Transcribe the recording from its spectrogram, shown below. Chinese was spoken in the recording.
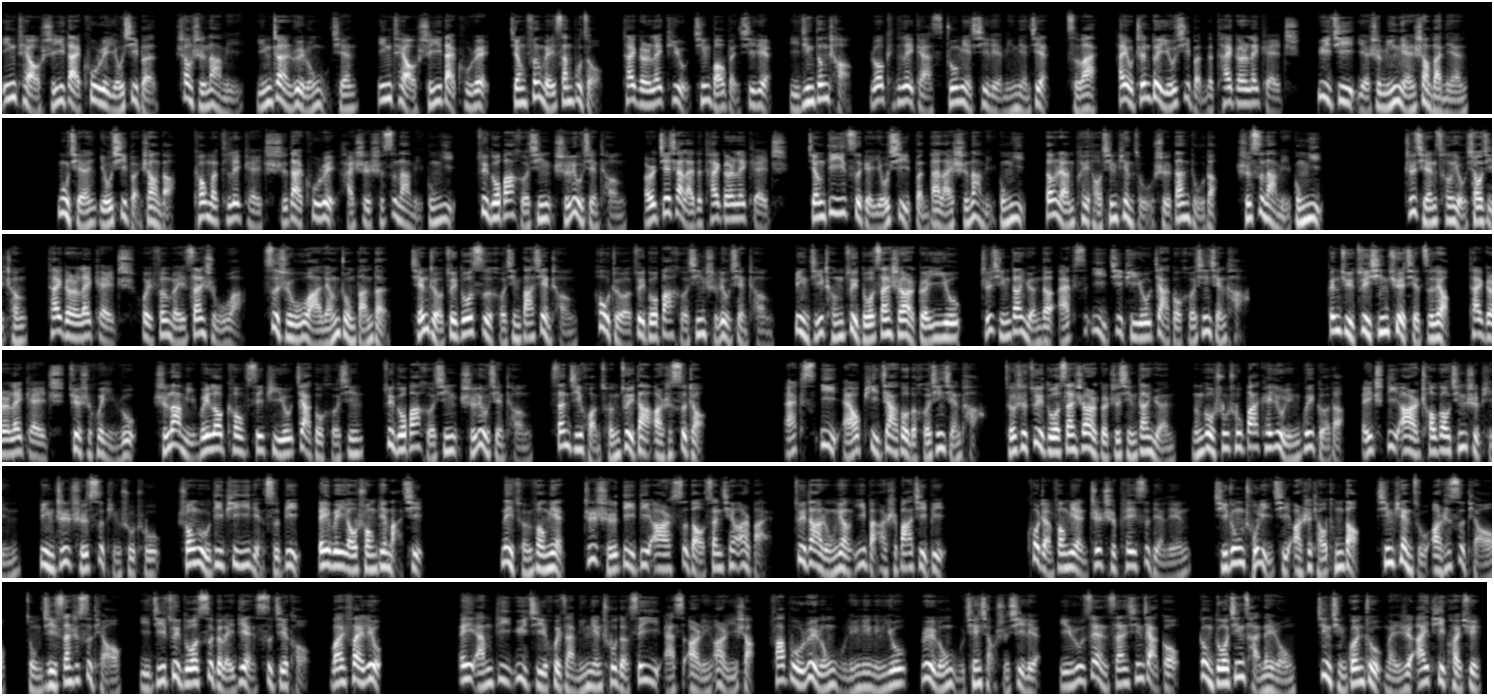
Intel 十一代酷睿游戏本上十纳米，迎战锐龙五千。Intel 十一代酷睿将分为三步走，Tiger Lake U 轻薄本系列已经登场，Rocket Lake S 桌面系列明年见。此外，还有针对游戏本的 Tiger Lake H，预计也是明年上半年。目前游戏本上的 Comet Lake H 十代酷睿还是十四纳米工艺，最多八核心，十六线程。而接下来的 Tiger Lake H 将第一次给游戏本带来十纳米工艺，当然配套芯片组是单独的十四纳米工艺。之前曾有消息称，Tiger Lake H 会分为三十五瓦、四十五瓦两种版本，前者最多四核心八线程，后者最多八核心十六线程，并集成最多三十二个 EU 执行单元的 Xe GPU 架构核心显卡。根据最新确切资料，Tiger Lake H 确实会引入十纳米 Vlocov CPU 架构核心，最多八核心十六线程，三级缓存最大二十四兆，Xe-LP 架构的核心显卡。则是最多三十二个执行单元，能够输出八 K 六零规格的 HDR 超高清视频，并支持四屏输出，双路 DP 一点四 B AV 幺双编码器。内存方面，支持 DDR 四到三千二百，最大容量一百二十八 GB。扩展方面，支持 Play 四点零，其中处理器二十条通道，芯片组二十四条，总计三十四条，以及最多四个雷电四接口，WiFi 六。AMD 预计会在明年初的 CES 2021上发布锐龙 5000U、锐龙五千小时系列，引入 Zen 三新架构。更多精彩内容，敬请关注每日 IT 快讯。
